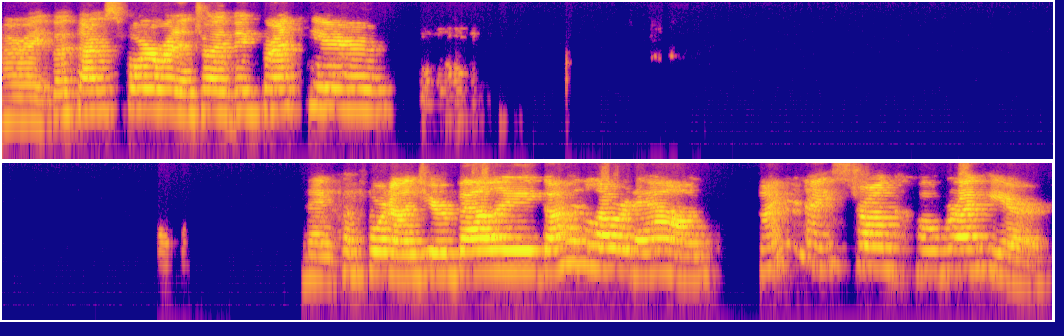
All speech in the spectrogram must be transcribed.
All right, both arms forward. Enjoy a big breath here. Then come forward onto your belly. Go ahead and lower down. Find a nice strong cobra here.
